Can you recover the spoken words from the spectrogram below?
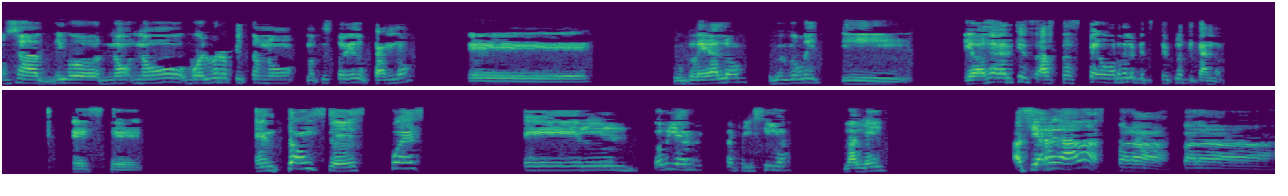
O sea, digo, no, no, vuelvo, repito, no, no te estoy educando. Eh, googlealo, google it y, y vas a ver que hasta es peor de lo que te estoy platicando. Este, entonces, pues, el gobierno la policía, la ley, hacía redadas para, para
